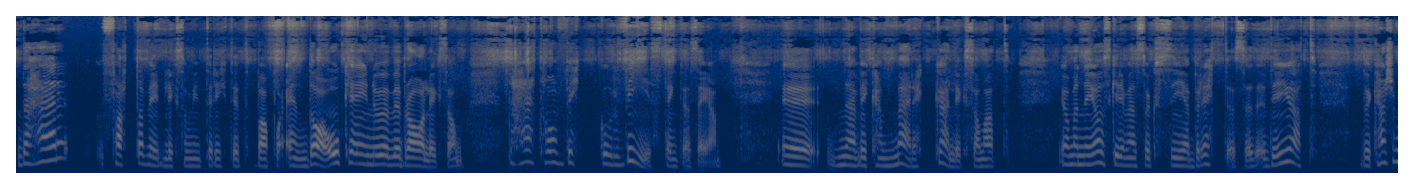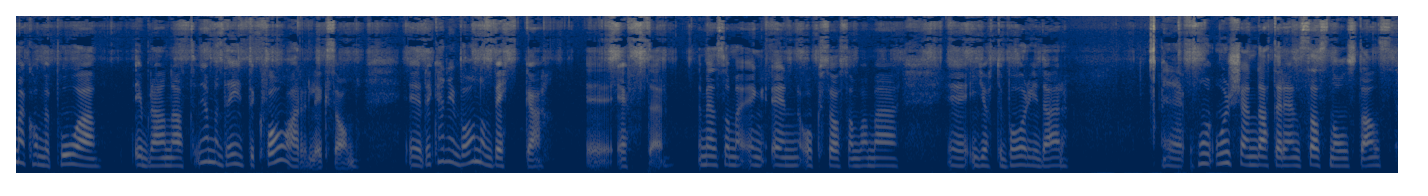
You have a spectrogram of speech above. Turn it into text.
det här fattar vi liksom inte riktigt bara på en dag. Okej, okay, nu är vi bra liksom. Det här tar veckorvis tänkte jag säga. Eh, när vi kan märka liksom att ja, men när jag skriver en succéberättelse, det är ju att då kanske man kommer på ibland att ja, men det är inte kvar liksom. Eh, det kan ju vara någon vecka eh, efter. Men som en, också som var med eh, i Göteborg där. Hon, hon, kände att det rensas någonstans.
